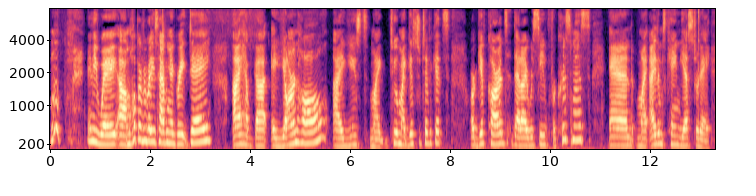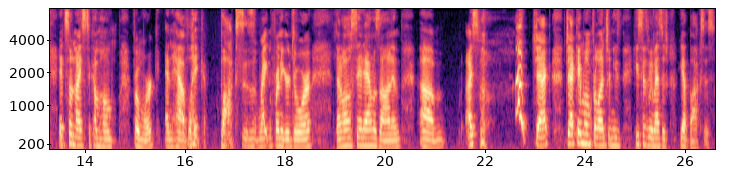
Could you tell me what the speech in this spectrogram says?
anyway, um, hope everybody's having a great day. I have got a yarn haul. I used my two of my gift certificates or gift cards that I received for Christmas and my items came yesterday. It's so nice to come home from work and have like boxes right in front of your door that all said Amazon. And um, I spoke, Jack, Jack came home for lunch and he's, he sends me a message. You have boxes.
